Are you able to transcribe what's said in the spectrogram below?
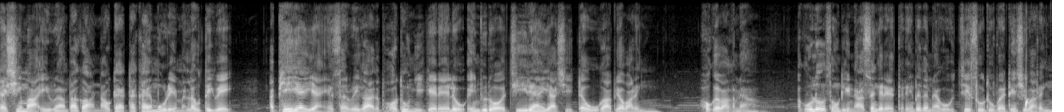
လက်ရှိမှာအီရန်ဘက်ကနောက်ထပ်တိုက်ခိုက်မှုတွေမလုပ်သေး၍အပြည့်ရရန်အစ္စရေးကသဘောတူညီခဲ့တယ်လို့အင်ဖြူတော်အကြီးတန်းအရာရှိတအူးကပြောပါတယ်။ဟုတ်ကဲ့ပါခင်ဗျာ။အခုလို့အဆုံးထိနားဆင်ကြတဲ့သတင်းပေးသက်များကိုကျေးဇူးတူပဲတင်ရှိပါတယ်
